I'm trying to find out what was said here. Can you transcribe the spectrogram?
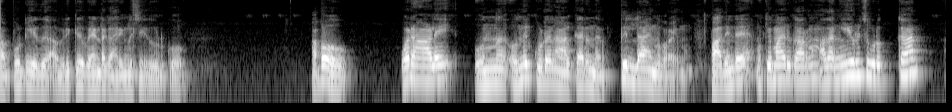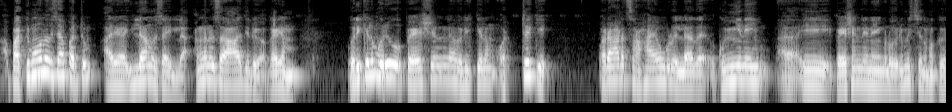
സപ്പോർട്ട് ചെയ്ത് അവർക്ക് വേണ്ട കാര്യങ്ങൾ ചെയ്തു കൊടുക്കുമോ അപ്പോൾ ഒരാളെ ഒന്ന് ഒന്നിൽ കൂടുതൽ ആൾക്കാരെ നിർത്തില്ല എന്ന് പറയുന്നു. അപ്പോൾ അതിന്റെ മുഖ്യമായ ഒരു കാരണം അത് അംഗീകരിച്ച് കൊടുക്കാൻ പറ്റുമോ എന്ന് വെച്ചാൽ പറ്റും ഇല്ല എന്ന് വെച്ചാൽ ഇല്ല. അങ്ങനെ ഒരു സാഹചര്യമോ. കാര്യം ഒരിക്കലും ഒരു പേഷ്യന്റിനെ ഒരിക്കലും ഒറ്റയ്ക്ക് ഒരാളുടെ സഹായവും കൂടി ഇല്ലാതെ കുഞ്ഞിനെയും ഈ പേഷ്യന്റിനെയും കൂടെ ഒരുമിച്ച് നമുക്ക്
